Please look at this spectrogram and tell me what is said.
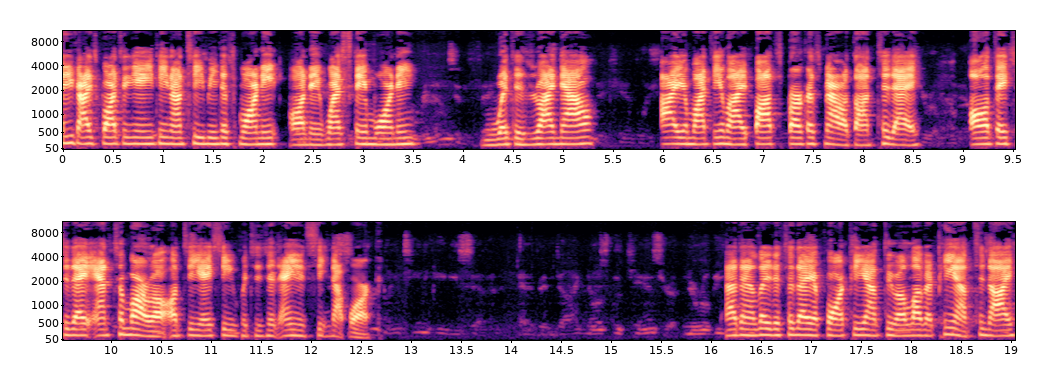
you guys watching anything on TV this morning on a Wednesday morning? Which is right now. I am watching my Bob's Burgers Marathon today. All day today and tomorrow on DAC, which is an AMC network. And then later today at 4 p.m. through 11 p.m. tonight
